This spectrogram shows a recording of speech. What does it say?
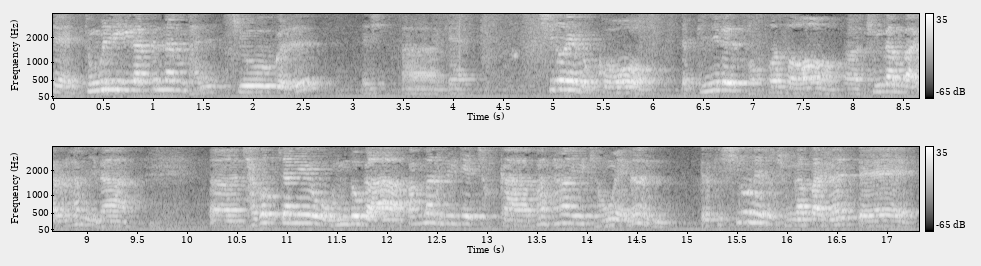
예, 둥글리기가 끝난 반죽을 아, 이렇게 실온에 놓고 비닐을 덮어서 어, 중간 발효를 합니다. 어, 작업장의 온도가 빵 만들기에 적합한 상황일 경우에는 이렇게 실온에서 중간 발효할 때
